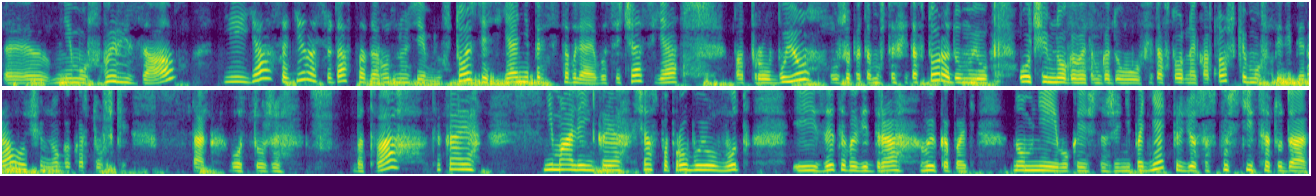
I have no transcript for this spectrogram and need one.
э, мне муж вырезал. И я садила сюда в плодородную землю. Что здесь, я не представляю. Вот сейчас я попробую, уже потому что фитофтора, думаю, очень много в этом году фитофторной картошки. Муж перебирал очень много картошки. Так, вот тоже ботва такая не маленькая. Сейчас попробую вот из этого ведра выкопать. Но мне его, конечно же, не поднять. Придется спуститься туда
